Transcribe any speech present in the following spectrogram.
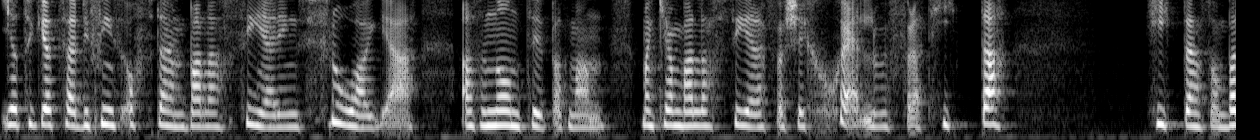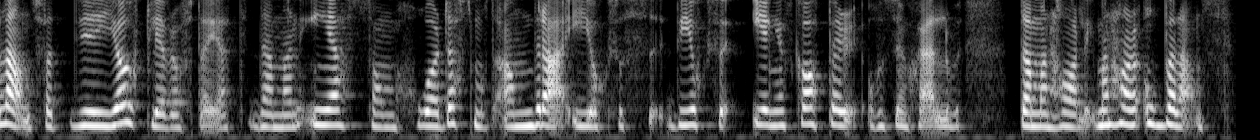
jag tycker att så här, det finns ofta en balanseringsfråga, alltså någon typ att man, man kan balansera för sig själv för att hitta hitta en sån balans. För att det jag upplever ofta är att där man är som hårdast mot andra är också, det är också egenskaper hos en själv där man har, man har en obalans.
